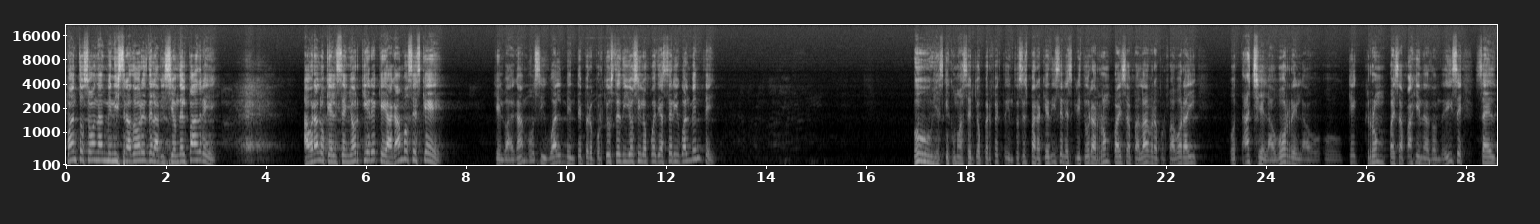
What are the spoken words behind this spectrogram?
¿Cuántos son administradores de la visión del Padre? Ahora lo que el Señor quiere que hagamos es que que lo hagamos igualmente, pero ¿por qué usted y yo sí lo puede hacer igualmente? Uy, es que cómo hacer yo perfecto. Entonces, ¿para qué dice la escritura? Rompa esa palabra, por favor, ahí. O táchela, o bórrela, o, o que rompa esa página donde dice, sed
